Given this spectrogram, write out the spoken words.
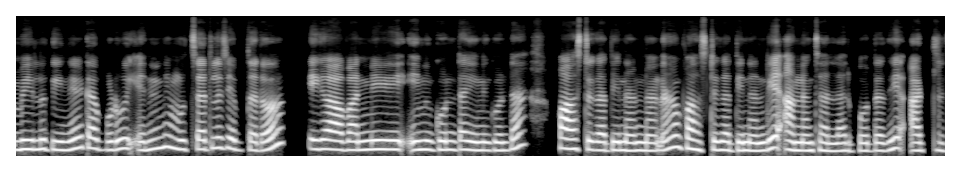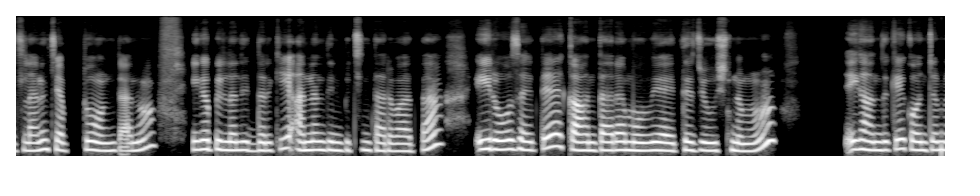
వీళ్ళు తినేటప్పుడు ఎన్ని ముచ్చట్లు చెప్తారో, ఇక అవన్నీ ఇనుకుంటా, ఇనుకుంటా ఫాస్ట్‌గా తినండి నాన్న, ఫాస్ట్‌గా తినండి. అన్నం చల్లారిపోతుంది అట్లా ఇట్లా అని చెప్తూ ఉంటాను. ఇక పిల్లలిద్దరికీ అన్నం తినిపించిన తర్వాత ఈరోజైతే 'కాంతార' మూవీ అయితే చూసినాము ఇక అందుకే కొంచెం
